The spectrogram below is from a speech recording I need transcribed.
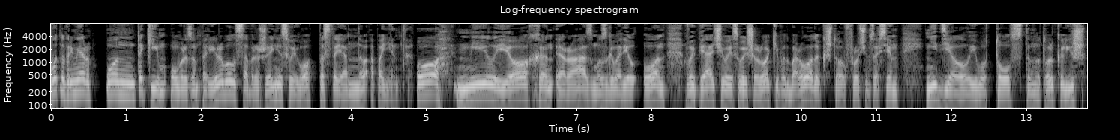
вот, например, он таким образом парировал соображения своего постоянного оппонента. "О, милый Йохан Эразмус", говорил он, выпячивая свой широкий подбородок, что, впрочем, совсем не делало его толстым, но только лишь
